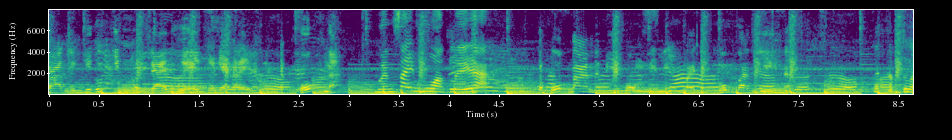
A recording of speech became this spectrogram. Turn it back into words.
บ้านอื่นที่เขากินหน่วยได้เฮ้ยเขาเรียกอะไรนะตะคบน่ะเหมือนใส่หมวกเลยอะตะคบบ้านน่ะมีผมนี่นี่ไปตะคบบ้านเองน่ะแล้วก็ตัว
